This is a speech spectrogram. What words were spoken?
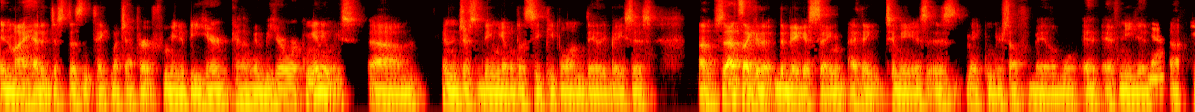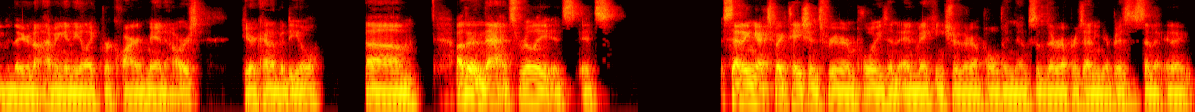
in my head, it just doesn't take much effort for me to be here because I'm going to be here working anyways. Um, and just being able to see people on a daily basis. Um, so that's like a, the biggest thing I think to me is is making yourself available if, if needed, yeah. uh, even though you're not having any like required man hours here, kind of a deal. Um, other than that, it's really it's it's setting expectations for your employees and, and making sure they're upholding them so they're representing your business in a, in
